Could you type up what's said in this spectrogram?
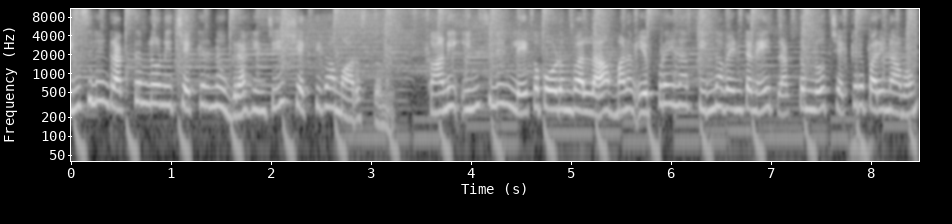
ఇన్సులిన్ రక్తంలోని చక్కెరను గ్రహించి శక్తిగా మారుస్తుంది. కానీ ఇన్సులిన్ లేకపోవడం వల్ల మనం ఎప్పుడైనా తిన్న వెంటనే రక్తంలో చక్కెర పరిణామం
